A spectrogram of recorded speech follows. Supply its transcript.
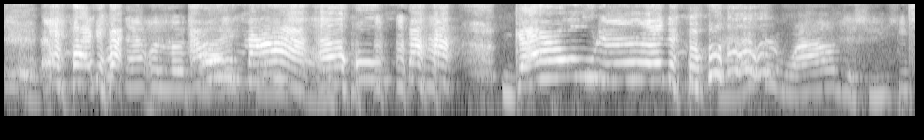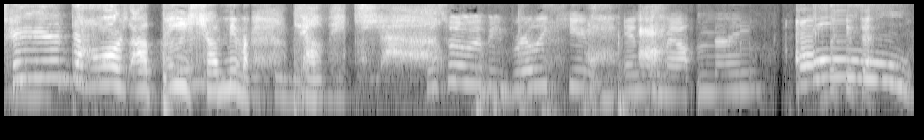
that one looks Oh like. my! Oh my! Golden! After a while, just use your. Ten dollars a piece. Remember, love it, yeah. This one would be really cute in the mountain ring. Oh,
